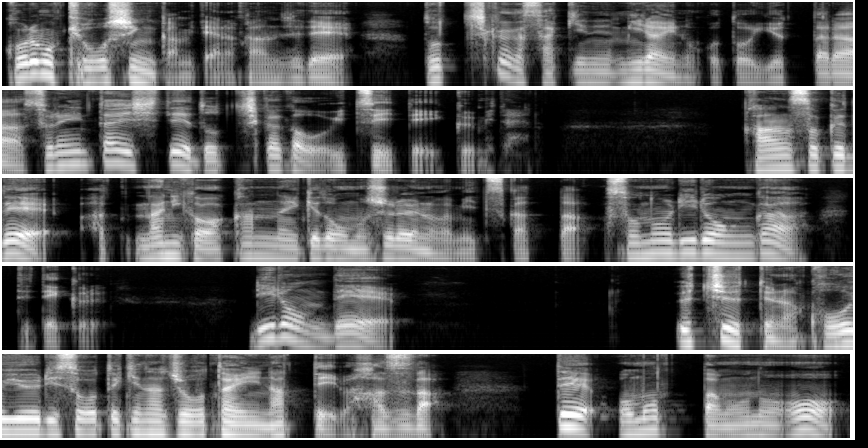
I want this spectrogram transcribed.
これも共振化みたいな感じでどっちかが先に未来のことを言ったらそれに対してどっちかが追いついていくみたいな。観測で何かわかんないけど面白いのが見つかった。その理論が出てくる。理論で宇宙っていうのはこういう理想的な状態になっているはずだ。って思ったものを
